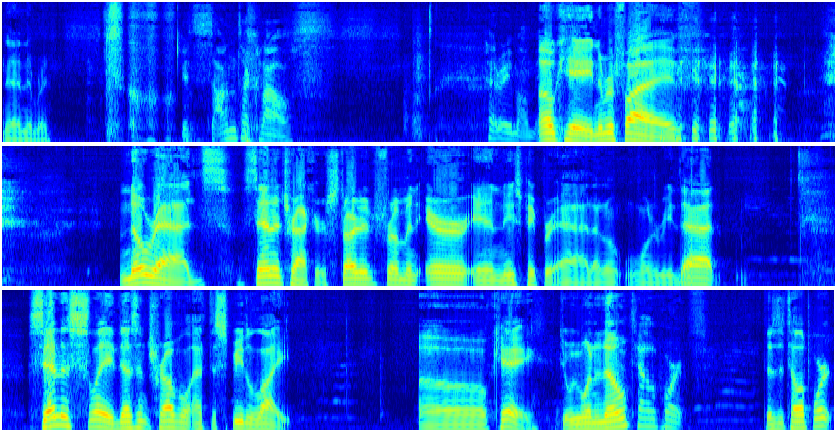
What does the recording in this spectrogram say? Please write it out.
nah, never mind. It's Santa Claus. Hurry, mommy. Okay, number five. NORAD's. Santa tracker started from an error in newspaper ad. I don't want to read that. Santa's sleigh doesn't travel at the speed of light. Okay. Do we want to know? Teleports. Does it teleport?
